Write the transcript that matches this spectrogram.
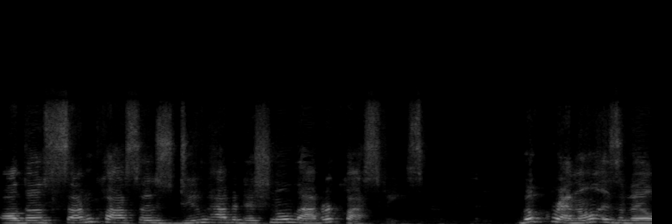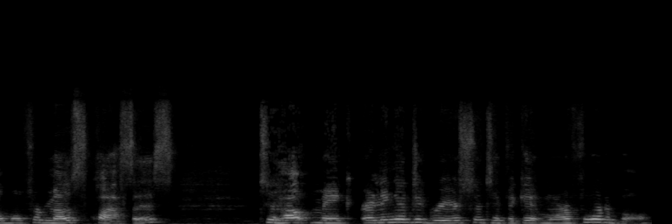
although some classes do have additional lab or class fees. Book rental is available for most classes to help make earning a degree or certificate more affordable.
